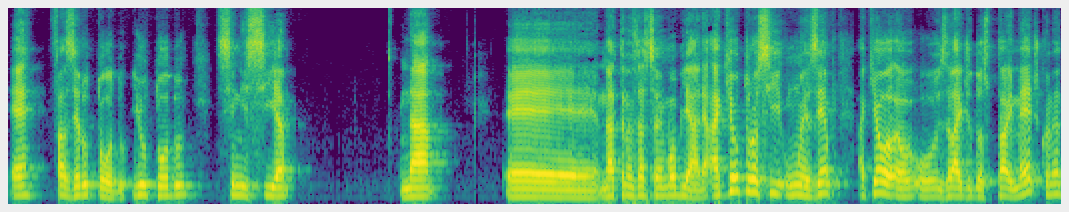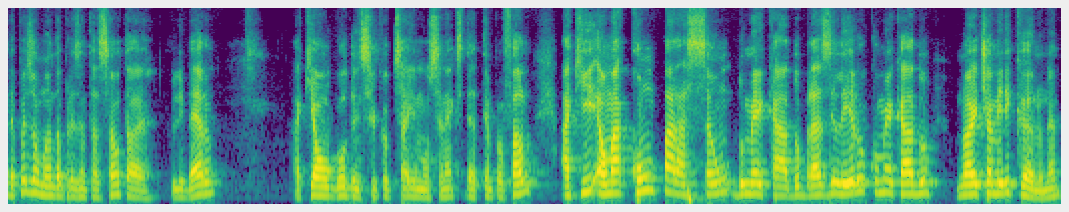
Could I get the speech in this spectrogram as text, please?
é fazer o todo. E o todo se inicia na, é, na transação imobiliária. Aqui eu trouxe um exemplo. Aqui é o, o, slide do hospital e médico, né? Depois eu mando a apresentação, tá? Eu libero. Aqui é o Golden Circle do Simon Sinek, se der tempo eu falo. Aqui é uma comparação do mercado brasileiro com o mercado norte-americano, né?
